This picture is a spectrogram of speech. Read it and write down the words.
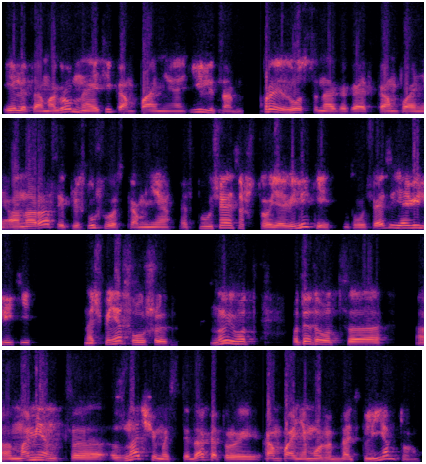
или там огромная IT-компания или там производственная какая-то компания, она раз и прислушалась ко мне. Это получается что? Я великий? Получается, я великий. Значит, меня слушают. Ну и вот, вот это вот э, э момент э, значимости, да, который компания может дать клиенту,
